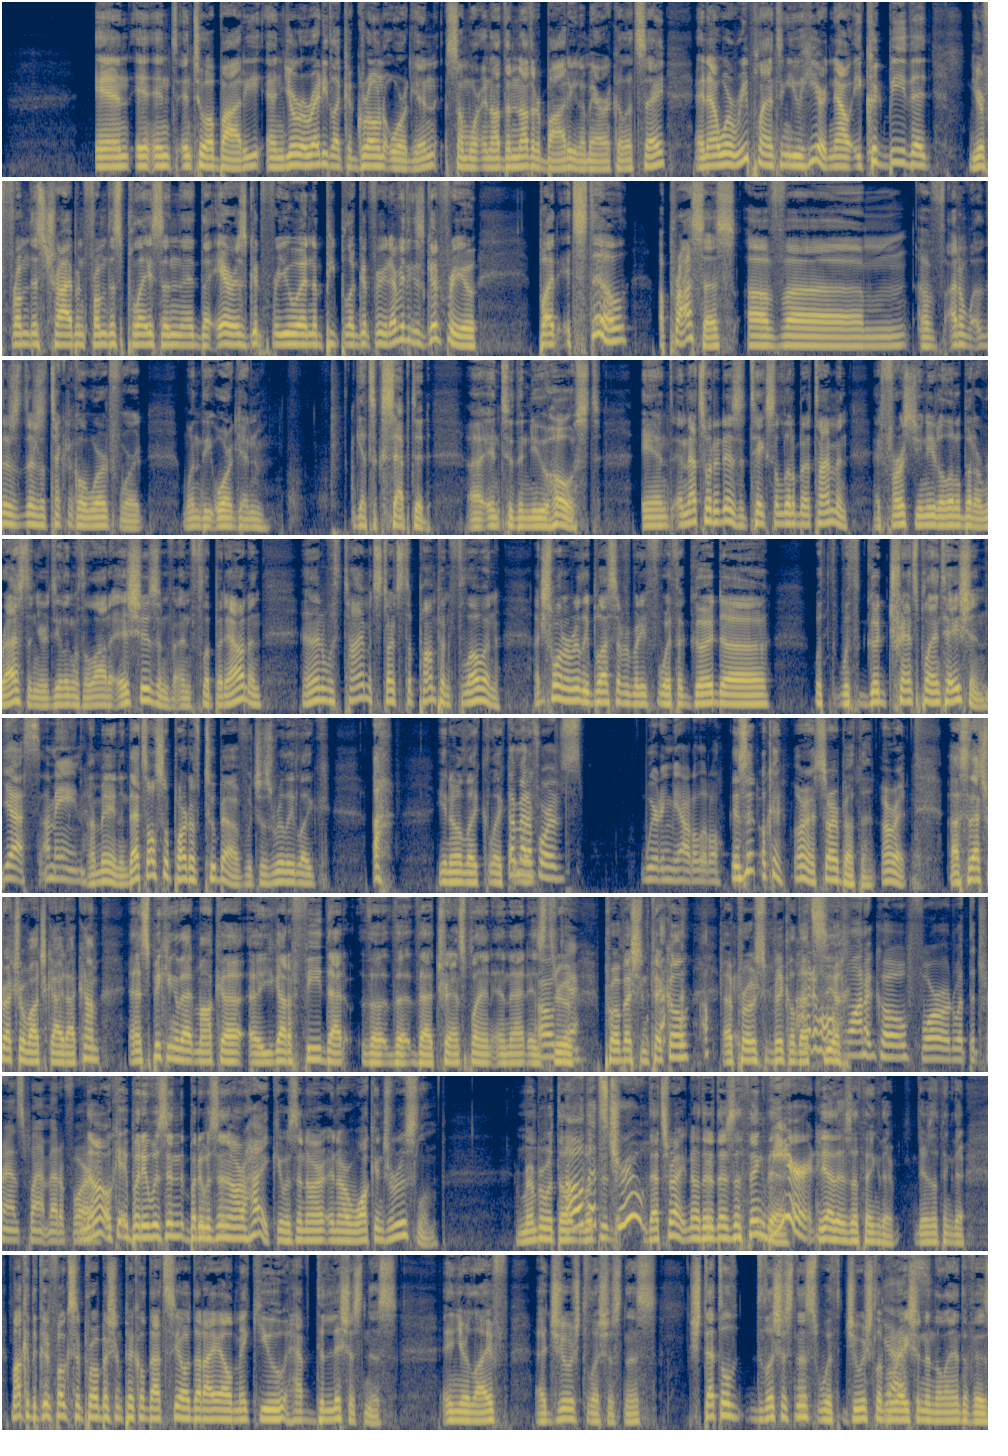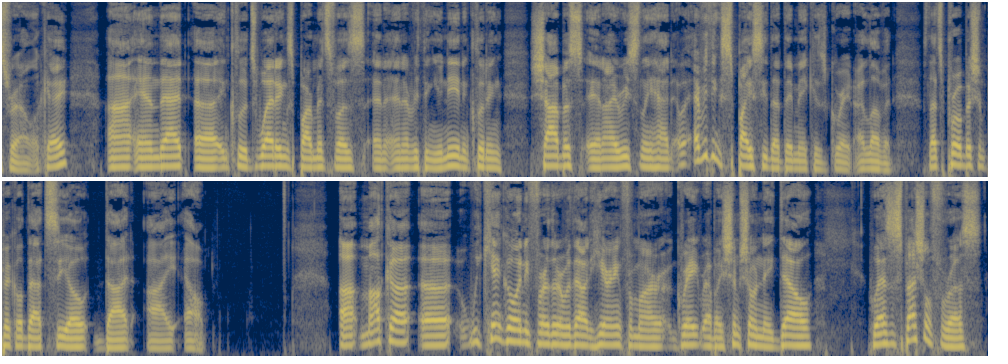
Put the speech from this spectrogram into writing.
and in, in, into a body, and you're already like a grown organ somewhere in another body in America, let's say, and now we're replanting you here. Now it could be that you're from this tribe and from this place, and the, the air is good for you, and the people are good for you, and everything is good for you, but it's still a process of um, of I don't there's there's a technical word for it when the organ gets accepted uh, into the new host. And and that's what it is. It takes a little bit of time, and at first you need a little bit of rest, and you're dealing with a lot of issues, and and flip it out, and and then with time it starts to pump and flow. And I just want to really bless everybody with a good uh, with with good transplantation. Yes, I mean Amen. And that's also part of Tu B'Av, which is really like ah, you know, like like that like- is weirding me out a little. is it? Okay. All right. Sorry about that. All right. Uh, so that's retrowatchguy.com. And speaking of that, Malka, uh, you got to feed that the, the that transplant, and that is through Okay. Prohibition Pickle. uh, Prohibition Pickle. I That's don't the, want to go forward with the transplant metaphor. no. Okay, but it was in but it was in our hike. It was in our in our walk in Jerusalem. Remember what the Oh, what that's the- true. That's right. No, there, there's a thing there. Weird. Yeah, there's a thing there. There's a thing there. Malka, the good folks at prohibitionpickle.co.il make you have deliciousness in your life, uh, Jewish deliciousness. Shtetl deliciousness with Jewish liberation Yes. in the land of Israel, okay? Uh, and that uh, includes weddings, bar mitzvahs, and, and everything you need, including Shabbos. And I recently had everything spicy that they make is great. I love it. So that's prohibitionpickle.co.il. Uh, Malka, uh, we can't go any further without hearing from our great Rabbi Shimshon Nadel, who has a special for us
